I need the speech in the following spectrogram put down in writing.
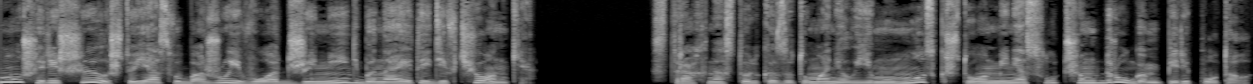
муж решил, что я освобожу его от женитьбы на этой девчонке. Страх настолько затуманил ему мозг, что он меня с лучшим другом перепутал.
